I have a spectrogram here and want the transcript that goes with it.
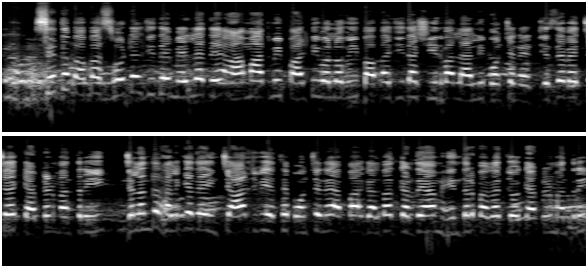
ਸਿੱਧ ਬਾਬਾ ਸੋਢਲ ਜੀ ਦੇ ਮੇਲੇ ਤੇ ਆਮ ਆਦਮੀ ਪਾਰਟੀ ਵੱਲੋਂ ਵੀ ਬਾਬਾ ਜੀ ਦਾ ਆਸ਼ੀਰਵਾਦ ਲੈਣ ਲਈ ਪਹੁੰਚੇ ਨੇ, ਜਿਸ ਦੇ ਵਿੱਚ ਕੈਪਟਨ ਮੰਤਰੀ ਜਲੰਧਰ ਹਲਕੇ ਦੇ ਇੰਚਾਰਜ ਵੀ ਇੱਥੇ ਪਹੁੰਚੇ ਨੇ। ਆਪਾਂ ਗੱਲਬਾਤ ਕਰਦੇ ਹਾਂ ਮਹਿੰਦਰ ਭਗਤ ਜੋ ਕੈਪਟਨ ਮੰਤਰੀ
